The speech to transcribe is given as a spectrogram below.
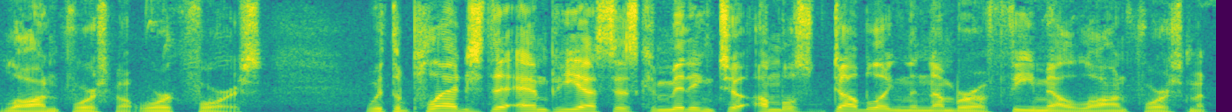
law enforcement workforce. With the pledge, the NPS is committing to almost doubling the number of female law enforcement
